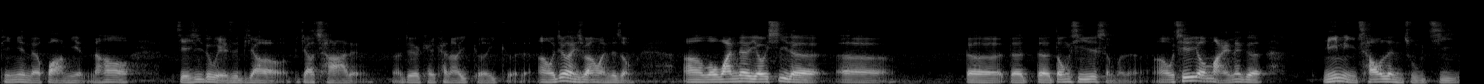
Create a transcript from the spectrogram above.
平面的画面，然后解析度也是比较比较差的，然后就是可以看到一格一格的啊，我就很喜欢玩这种啊。我玩的游戏的呃的的的东西是什么呢？啊，我其实有买那个。迷你超任主机，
